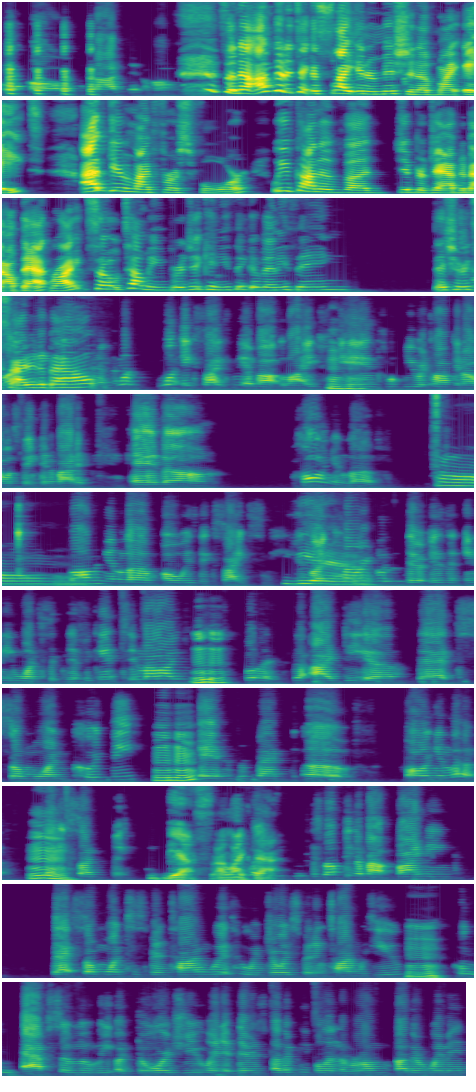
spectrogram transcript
at all. Not at all. So now I'm going to take a slight intermission of my eight. I've given my first four we've kind of uh, jibber jabbed about that, right? So tell me, Bridget, can you think of anything that you're excited about? What, what excites me about life mm-hmm. is when you were talking, I was thinking about it, and um, falling in love. Oh, falling in love always excites me. Yeah. Like currently, there isn't anyone significant in my life, mm-hmm. but the idea that someone could be, mm-hmm. and the fact of falling in love. Mm. That excites me. Yes, I like because that. Something about finding that someone to spend time with who enjoys spending time with you, mm. who absolutely adores you, and if there's other people in the room, other women,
